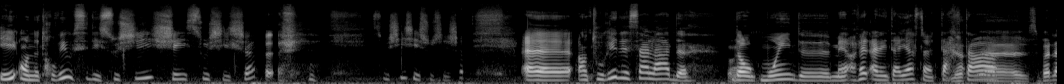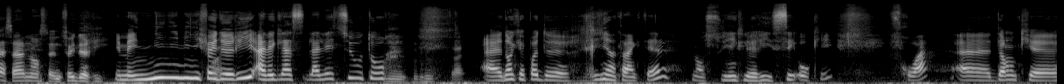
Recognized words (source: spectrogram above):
et on a trouvé aussi des sushis chez Sushi Shop. sushi chez Sushi Shop. Euh, entourés de salades. Ouais. Donc, moins de... Mais en fait, à l'intérieur, c'est un tartare. euh, c'est pas de la salade, non, c'est une feuille de riz. Il y a une mini, mini feuille Ouais. de riz avec la, la laitue autour. Mhm, ouais. Euh, donc, il n'y a pas de riz en tant que tel. Mais on se souvient que le riz, c'est OK. Froid. Euh, donc, euh,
